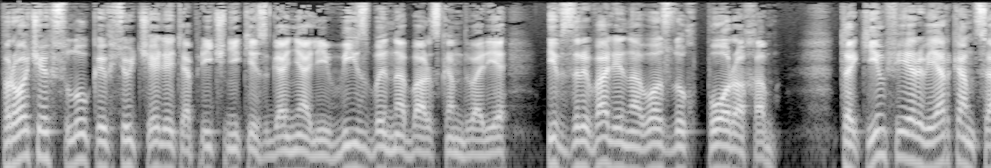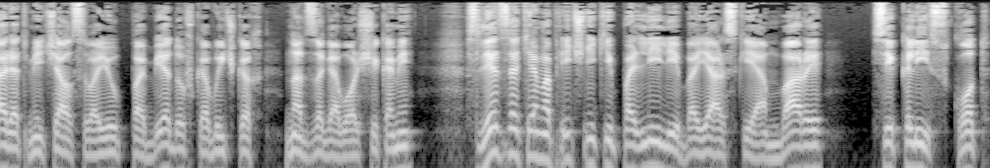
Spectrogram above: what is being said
прочих слуг и всю челядь опричники сгоняли в избы на барском дворе и взрывали на воздух порохом. Таким фейерверком царь отмечал свою «победу» в кавычках над заговорщиками. Вслед за тем опричники полили боярские амбары, секли скот,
